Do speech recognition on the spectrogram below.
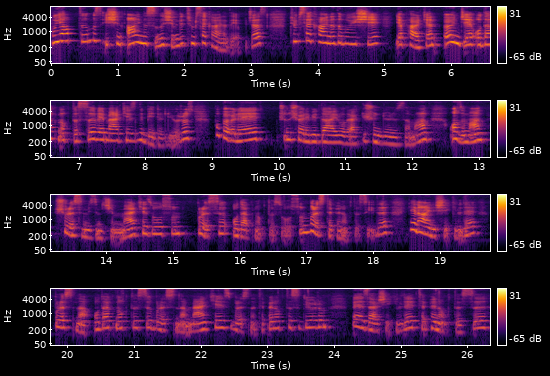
Bu yaptığımız işin aynısını şimdi tümsek aynada yapacağız. Tümsek aynada bu işi yaparken önce odak noktası ve merkezini belirliyoruz. Bu böyle şunu şöyle bir daire olarak düşündüğünüz zaman o zaman şurası bizim için merkez olsun. Burası odak noktası olsun. Burası tepe noktasıydı. Yine aynı şekilde burasına odak noktası, burasına merkez, burasına tepe noktası diyorum. Benzer şekilde tepe noktası,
